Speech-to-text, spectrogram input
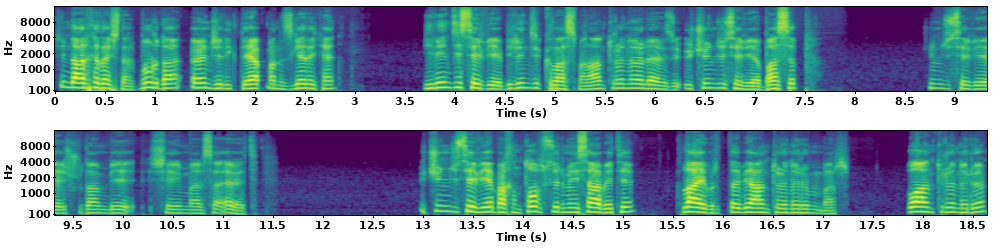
Şimdi arkadaşlar burada öncelikle yapmanız gereken birinci seviye, birinci klasman antrenörlerinizi 3. seviye basıp 3. seviye şuradan bir şeyim varsa evet. 3. seviye bakın top sürme isabeti Clivert'ta bir antrenörüm var. Bu antrenörü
